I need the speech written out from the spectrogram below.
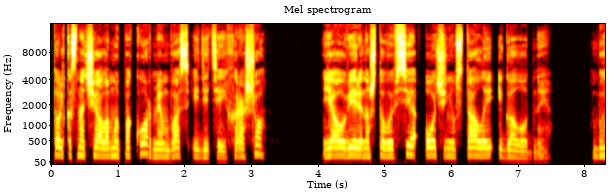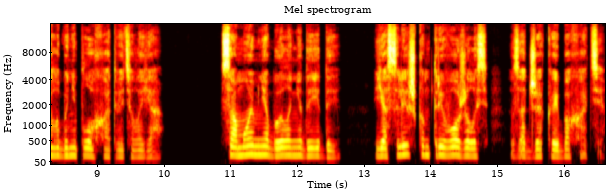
Только сначала мы покормим вас и детей, хорошо? Я уверена, что вы все очень усталые и голодные. Было бы неплохо, ответила я. Самой мне было не до еды. Я слишком тревожилась за Джека и Бахати.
